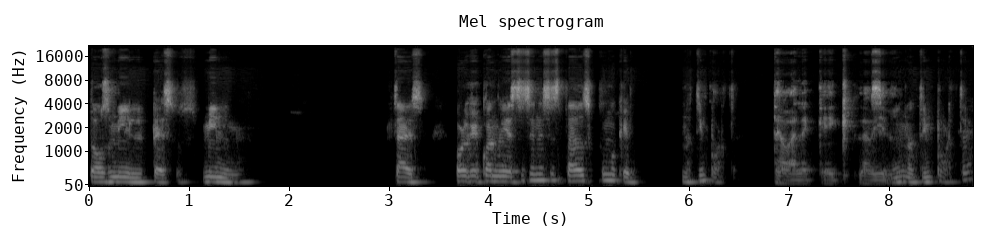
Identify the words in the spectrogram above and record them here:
2 mil pesos mínimo. ¿Sabes? Porque cuando ya estás en ese estado es como que no te importa. Te vale cake la Sí, vida. no te importa.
